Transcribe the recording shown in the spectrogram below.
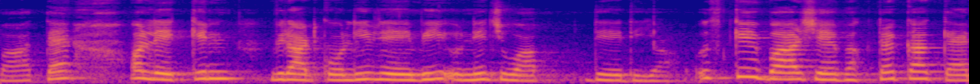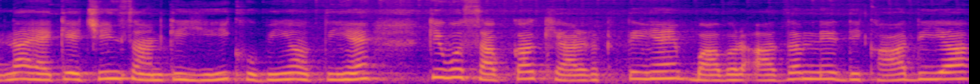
बात है। और लेकिन विराट कोहली ने भी उन्हें जवाब दे दिया। उसके बाद शेब अख्तर का कहना है कि अच्छे इंसान की यही खूबियाँ होती हैं कि वो सबका ख्याल रखते हैं। बाबर आज़म ने दिखा दिया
